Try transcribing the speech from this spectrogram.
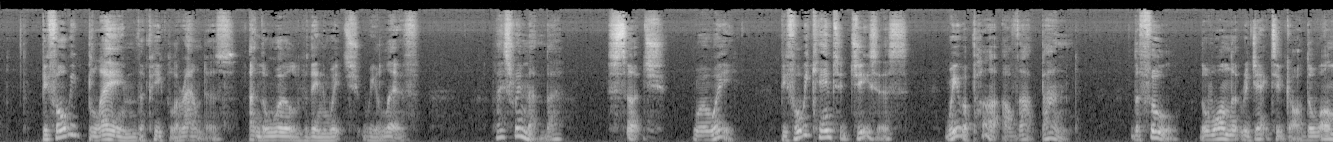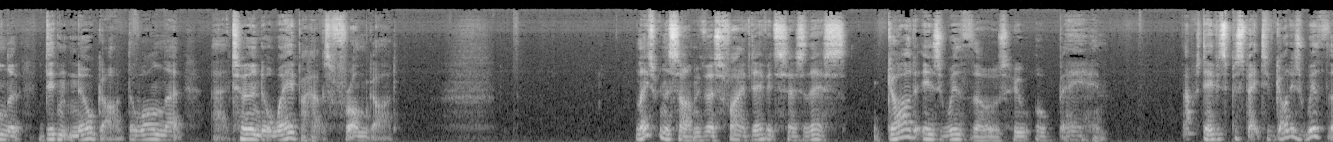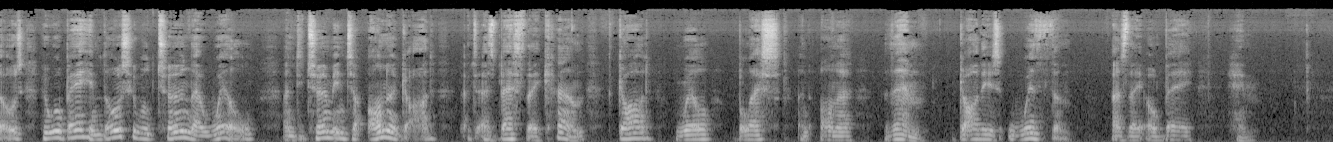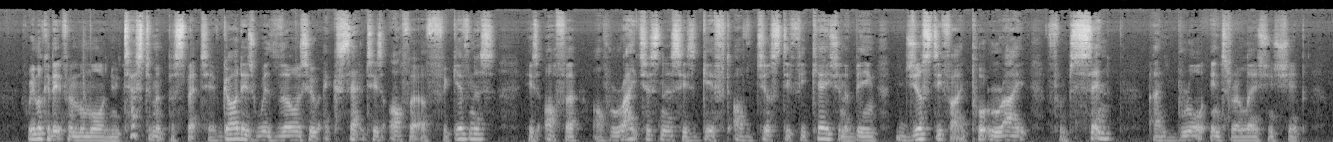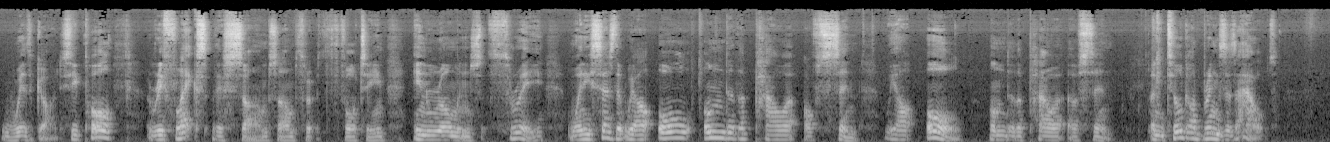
before we blame the people around us and the world within which we live, let's remember such were we. Before we came to Jesus, we were part of that band. The fool, the one that rejected God, the one that didn't know God, the one that uh, turned away perhaps from God. Later in the psalm, in verse 5, David says this God is with those who obey him. That was David's perspective. God is with those who obey him, those who will turn their will and determine to honour God as best they can. God will bless and honour them. God is with them as they obey him. If we look at it from a more New Testament perspective, God is with those who accept his offer of forgiveness his offer of righteousness, his gift of justification, of being justified, put right from sin, and brought into relationship with God. You see, Paul reflects this psalm, Psalm 14, in Romans 3, when he says that we are all under the power of sin. We are all under the power of sin. Until God brings us out,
